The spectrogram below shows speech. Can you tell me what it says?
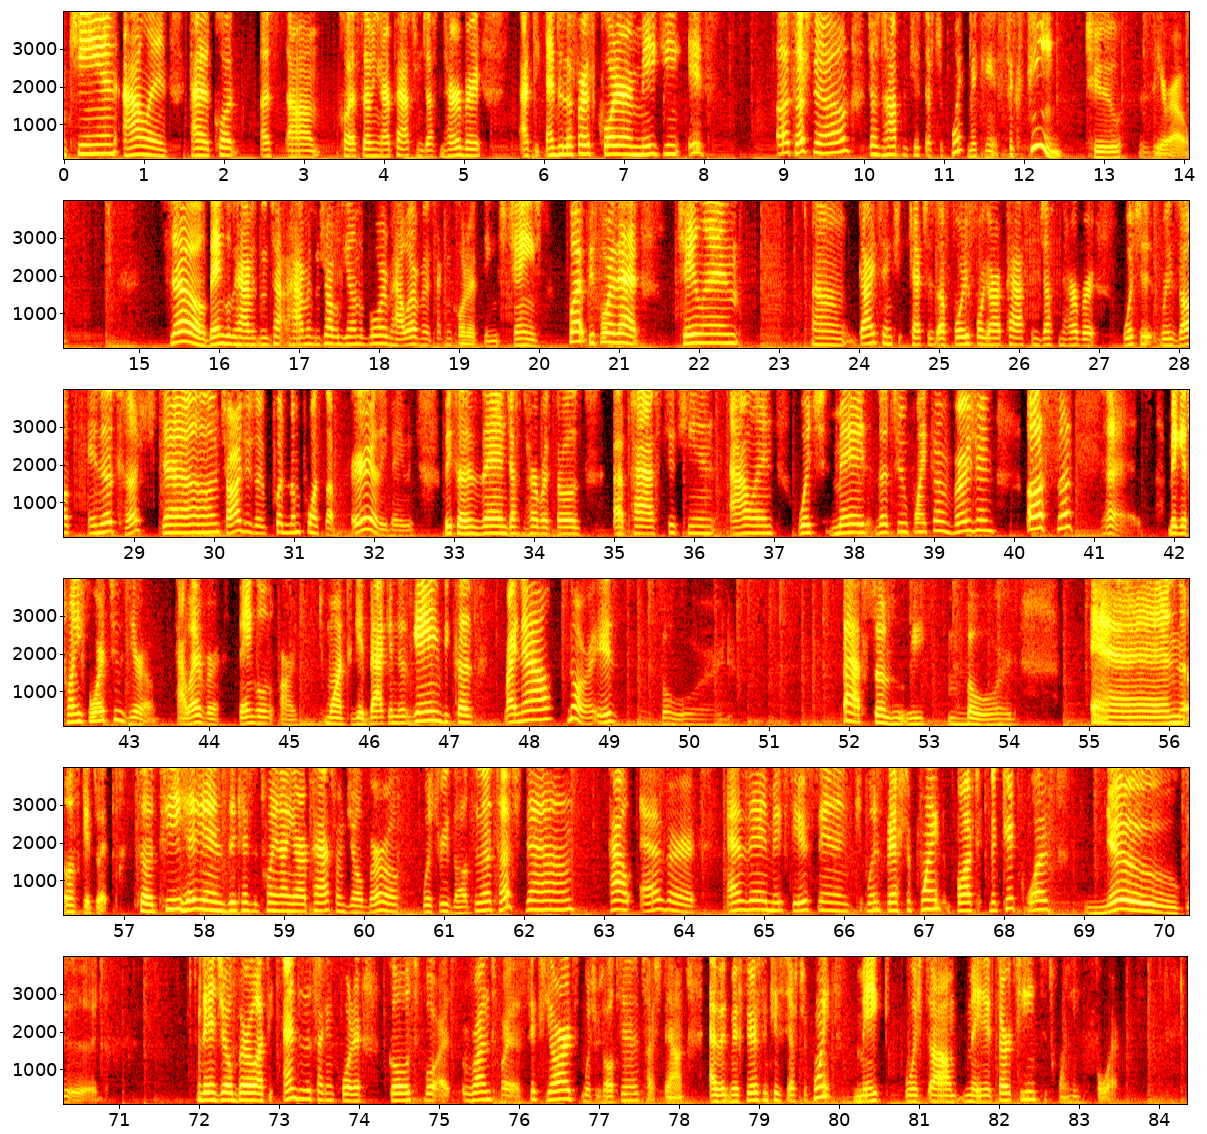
Ken Allen had caught a, um, caught a seven yard pass from Justin Herbert at the end of the first quarter, making it a touchdown. Justin Hopkins kicked extra point, making it 16 to 0. So Bengals are having some t- having some trouble getting on the board. However, in the second quarter, things changed. But before that, Jalen um, Guyton catches a 44 yard pass from Justin Herbert, which it results in a touchdown. Chargers are putting them points up early, baby, because then Justin Herbert throws a pass to Keenan Allen, which made the two point conversion a success, making it 24 to 0. However, Bengals are want to get back in this game because right now Nora is bored. Absolutely bored. And let's get to it. So T. Higgins did catch the 29 yard pass from Joe Burrow, which results in a touchdown. However, Evan McPherson went for extra point, but the kick was no good. Then Joe Burrow at the end of the second quarter goes for runs for six yards, which resulted in a touchdown. Evan McPherson kicks the extra point, make which um, made it 13 to 24.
